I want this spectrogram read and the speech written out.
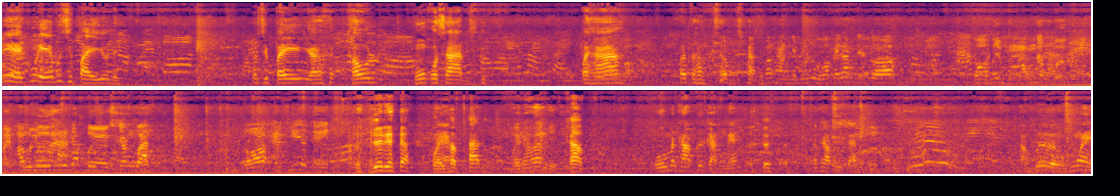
นี่ไงกูเอ๋มันสิไปอยู่นี่มันสิไปยังเขาหัวโกซานไปหาพระธรรมสัมชันบางท่านเนี่ยไม่รู้ว่าไปรับแต่ตัวตัวเพื่อนถามทับเบิกอำเภอผู้ทับเบิกจังหวัดรอไอ้ที่สะเกตเดี๋ยวเดี๋ยวหวยทับท่านเหมือนท่านดิครับโอ้มันทับคือกันไหมมันทับคือกันอำเภอห้วย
